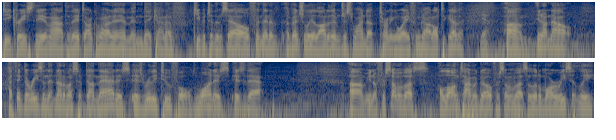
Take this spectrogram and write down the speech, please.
decrease the amount that they talk about him and they kind of keep it to themselves and then eventually a lot of them just wind up turning away from God altogether. yeah Um, you know, now I think the reason that none of us have done that is is really twofold. One is is that um, you know, for some of us a long time ago, for some of us a little more recently,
